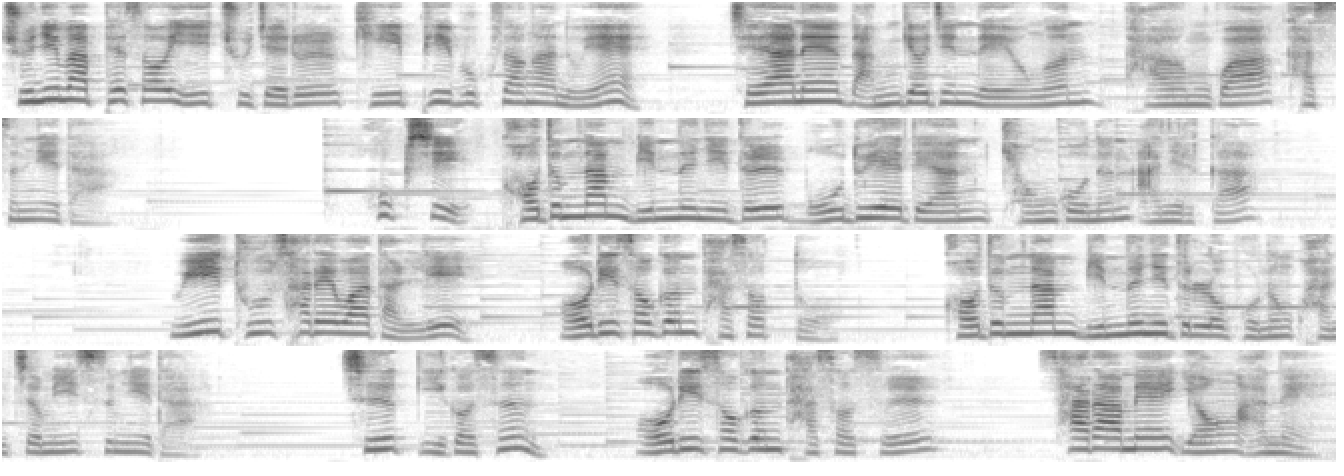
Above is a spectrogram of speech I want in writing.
주님 앞에서 이 주제를 깊이 묵상한 후에 제 안에 남겨진 내용은 다음과 같습니다. 혹시 거듭난 믿는 이들 모두에 대한 경고는 아닐까? 위 두 사례와 달리 어리석은 다섯도 거듭난 믿는 이들로 보는 관점이 있습니다. 즉 이것은 어리석은 다섯을 사람의 영 안에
